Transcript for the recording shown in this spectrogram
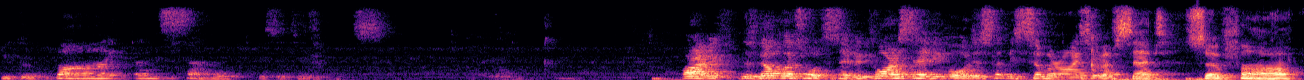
You can buy and sell the certificates. All right, there's not much more to say. Before I say any more, just let me summarise what I've said so far.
